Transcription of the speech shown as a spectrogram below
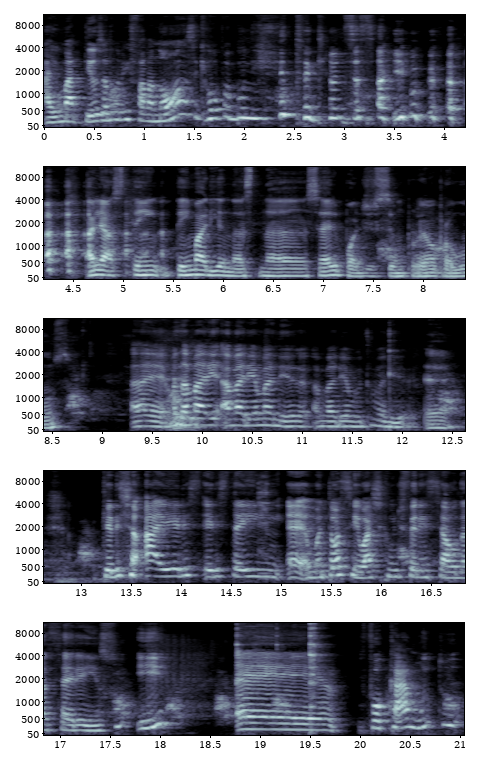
Aí o Matheus, ela também fala: Nossa, que roupa bonita, que onde você saiu? Aliás, tem, tem Maria na, na série, pode ser um problema pra alguns. Ah, é. Mas a Maria, a Maria é maneira. A Maria é muito maneira. É. Que eles chamam. Ah, eles, eles têm. É, então, assim, eu acho que um diferencial da série é isso. E é, focar muito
